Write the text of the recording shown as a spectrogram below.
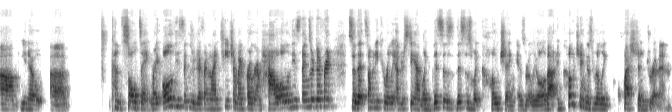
um, you know, uh, consulting, right? All of these things are different. And I teach in my program how all of these things are different so that somebody can really understand like this is this is what coaching is really all about. And coaching is really question driven.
